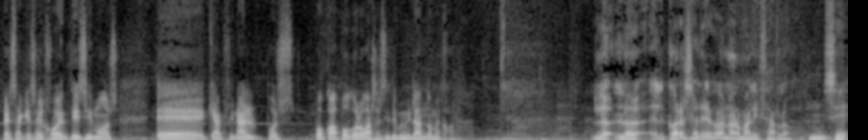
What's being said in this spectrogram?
pese a que sois jovencísimos, eh, que al final, pues poco a poco lo vas asimilando mejor. Lo- lo- corres el riesgo de normalizarlo. Sí,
